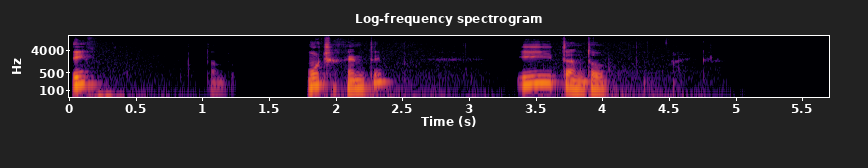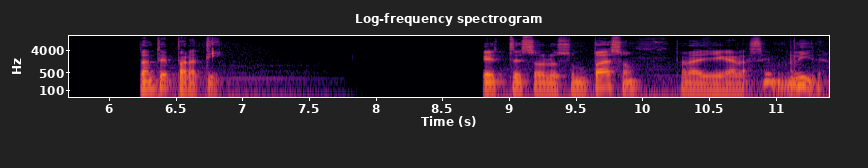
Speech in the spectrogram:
Sí. Tanto mucha gente y tanto bastante para ti. Este solo es un paso para llegar a ser un líder.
